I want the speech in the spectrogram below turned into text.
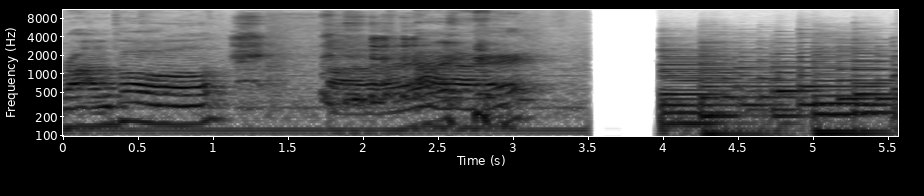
Wrong pole. R. R.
